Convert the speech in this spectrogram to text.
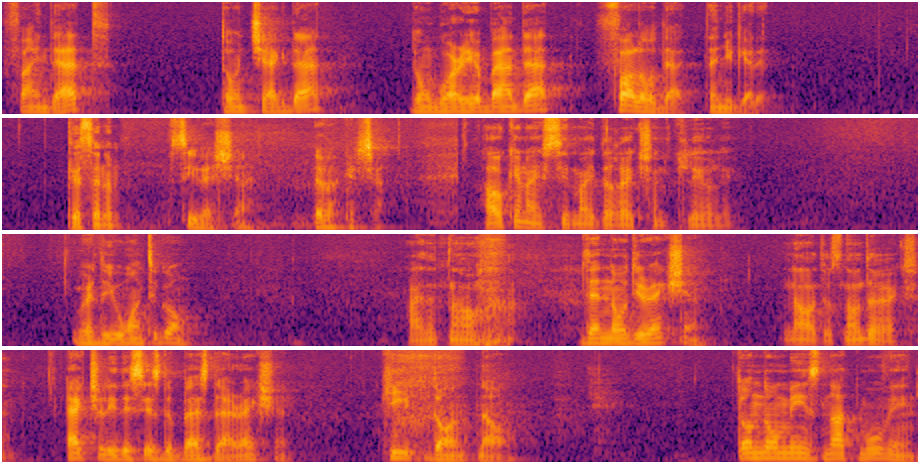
Find that, don't check that, don't worry about that, follow that, then you get it. köszönöm. Szívesen. Bevakasha. How can I see my direction clearly? Where do you want to go? I don't know. Then no direction. No, there's no direction. Actually, this is the best direction. Keep don't know. Don't know means not moving,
